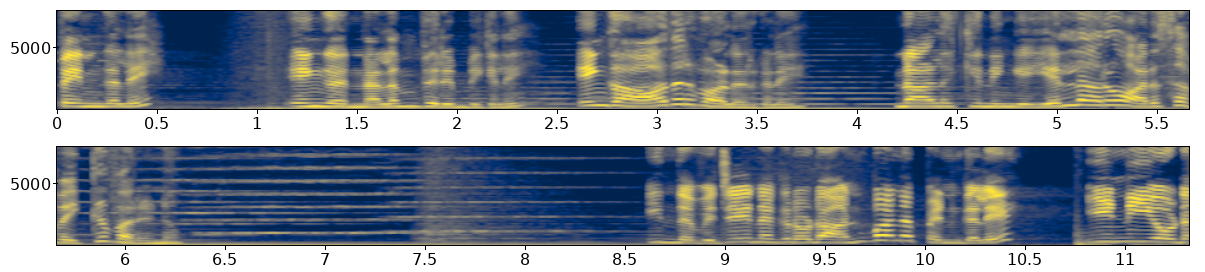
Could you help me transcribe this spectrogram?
பெண்களே எங்க நலம் விரும்பிகளே எங்க ஆதரவாளர்களே நாளைக்கு நீங்க எல்லாரும் அரசவைக்கு வரணும். இந்த விஜயநகரோட அன்பான பெண்களே இன்னியோட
